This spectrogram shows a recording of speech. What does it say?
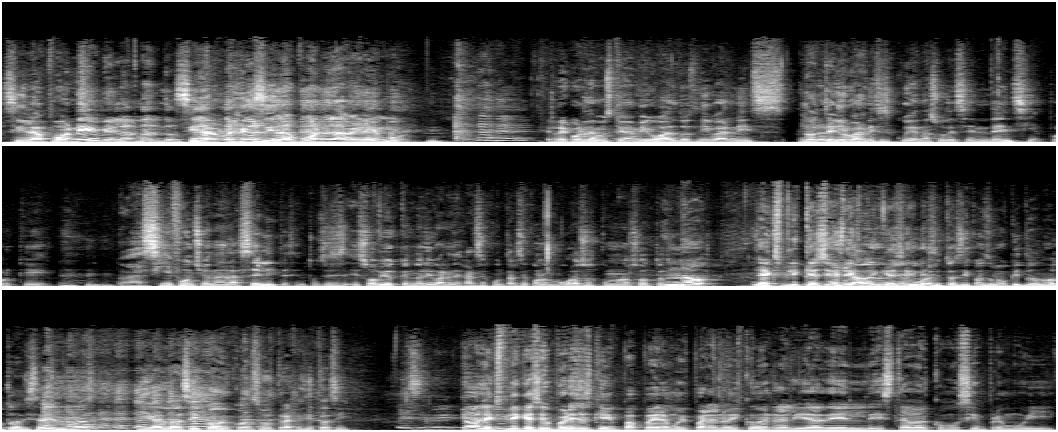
si la pone, Si me la mando. si la, si la pone la veremos. Recordemos que mi amigo Aldo es libanés. y No los tengo- libaneses cuidan a su descendencia porque así funcionan las élites. Entonces es obvio que no le iban a dejarse juntarse con los mugrosos como nosotros. No, la explicación, la Estaban bien explicación... mugrositos así con su moquito, nosotros así saliéndonos. Y Aldo así con, con su trajecito así. No, la explicación parece es que mi papá era muy paranoico, en realidad él estaba como siempre muy,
